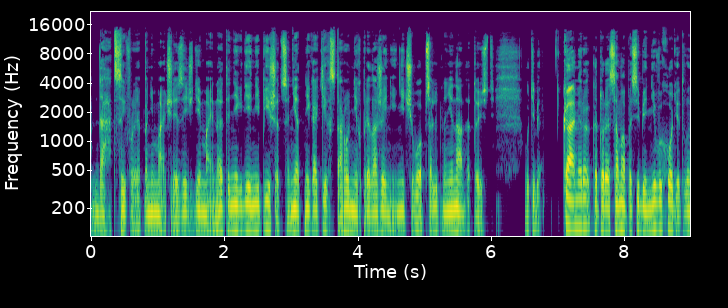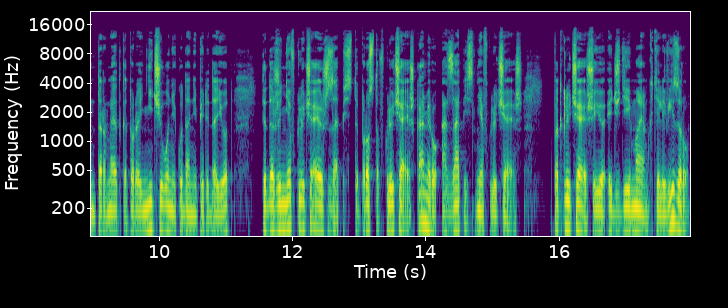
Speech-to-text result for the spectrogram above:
да, цифру, я понимаю, через HDMI, но это нигде не пишется, нет никаких сторонних приложений, ничего абсолютно не надо. То есть у тебя камера, которая сама по себе не выходит в интернет, которая ничего никуда не передает, ты даже не включаешь запись, ты просто включаешь камеру, а запись не включаешь. Подключаешь ее HDMI к телевизору,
